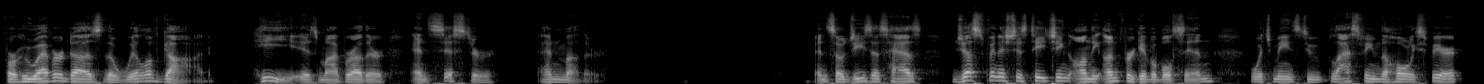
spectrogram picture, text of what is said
For whoever does the will of God, he is my brother and sister and mother. And so Jesus has just finished his teaching on the unforgivable sin, which means to blaspheme the Holy Spirit,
